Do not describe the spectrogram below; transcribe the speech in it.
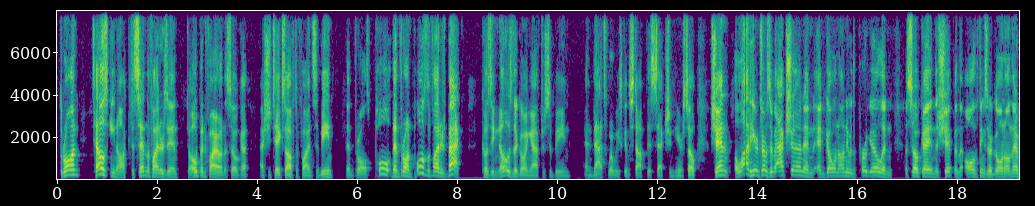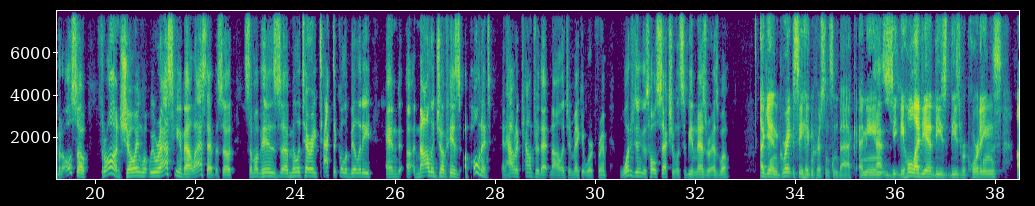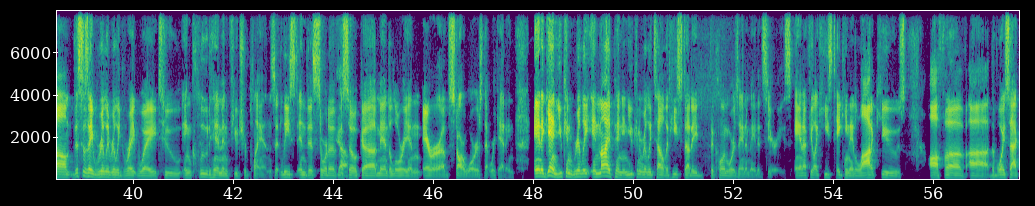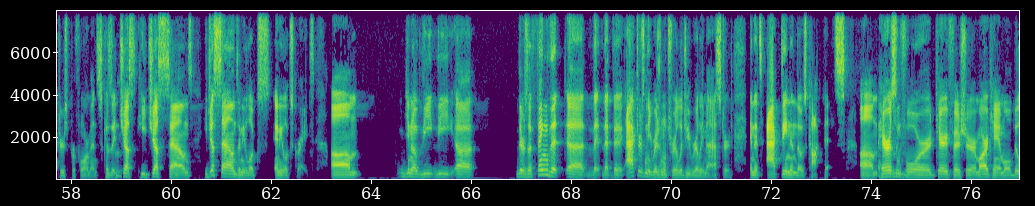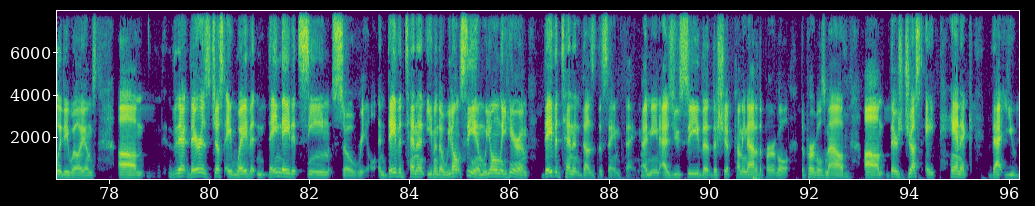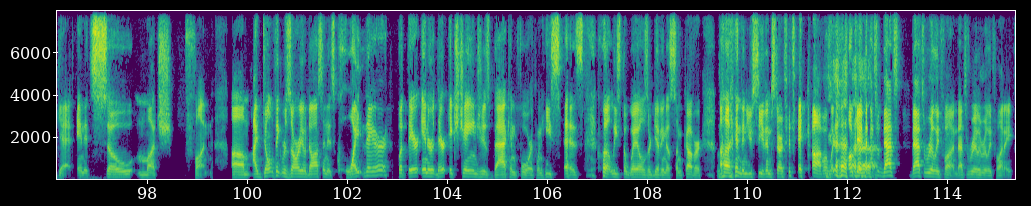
Thrawn tells Enoch to send the fighters in to open fire on Ahsoka. As she takes off to find Sabine. Then Thrall's pull, then Thrawn pulls the fighters back because he knows they're going after Sabine. And that's where we can stop this section here. So, Shannon, a lot here in terms of action and, and going on here with the Purrgil and Ahsoka and the ship and the, all the things that are going on there, but also Thrawn showing what we were asking about last episode some of his uh, military tactical ability and uh, knowledge of his opponent and how to counter that knowledge and make it work for him. What did you think of this whole section with Sabine and Ezra as well? Again, great to see Hayden Christensen back. I mean, Yes. the, the whole idea of these these recordings, um, this is a really, really great way to include him in future plans, at least in this sort of Yeah. Ahsoka Mandalorian era of Star Wars that we're getting. And again, you can really, in my opinion, you can really tell that he studied the Clone Wars animated series. And I feel like he's taking a lot of cues off of uh, the voice actor's performance because it just he just sounds he just sounds and he looks and he looks great. Um, you know the the uh, there's a thing that uh, that that the actors in the original trilogy really mastered, and it's acting in those cockpits. Um, Harrison Ford, Carrie Fisher, Mark Hamill, Billy Dee Williams. Um, there, there is just a way that they made it seem so real. And David Tennant, even though we don't see him, we only hear him. David Tennant does the same thing. I mean, as you see the the ship coming out of the Purrgil, the Purrgil's mouth, um, there's just a panic that you get, and it's so much fun. Um, I don't think Rosario Dawson is quite there, but their inner their exchanges back and forth when he says, "Well, at least the whales are giving us some cover," uh, and then you see them start to take off. I was like, "Okay, that's that's that's really fun. That's really really funny."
